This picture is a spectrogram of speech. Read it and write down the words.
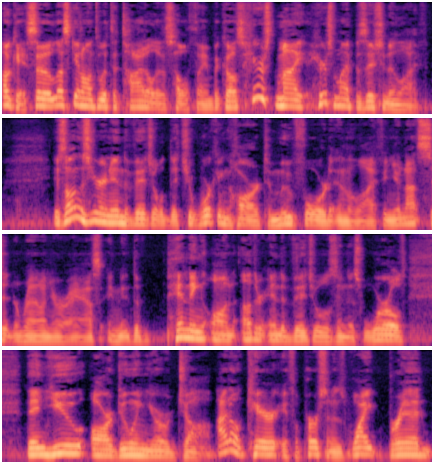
Okay, so let's get on with the title of this whole thing because here's my here's my position in life as long as you're an individual that you're working hard to move forward in the life and you're not sitting around on your ass and depending on other individuals in this world, then you are doing your job. I don't care if a person is white, red,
